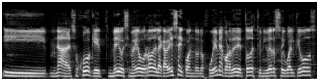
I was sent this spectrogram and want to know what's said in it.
Y nada, es un juego que medio que se me había borrado de la cabeza y cuando lo jugué me acordé de todo este universo igual que vos.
